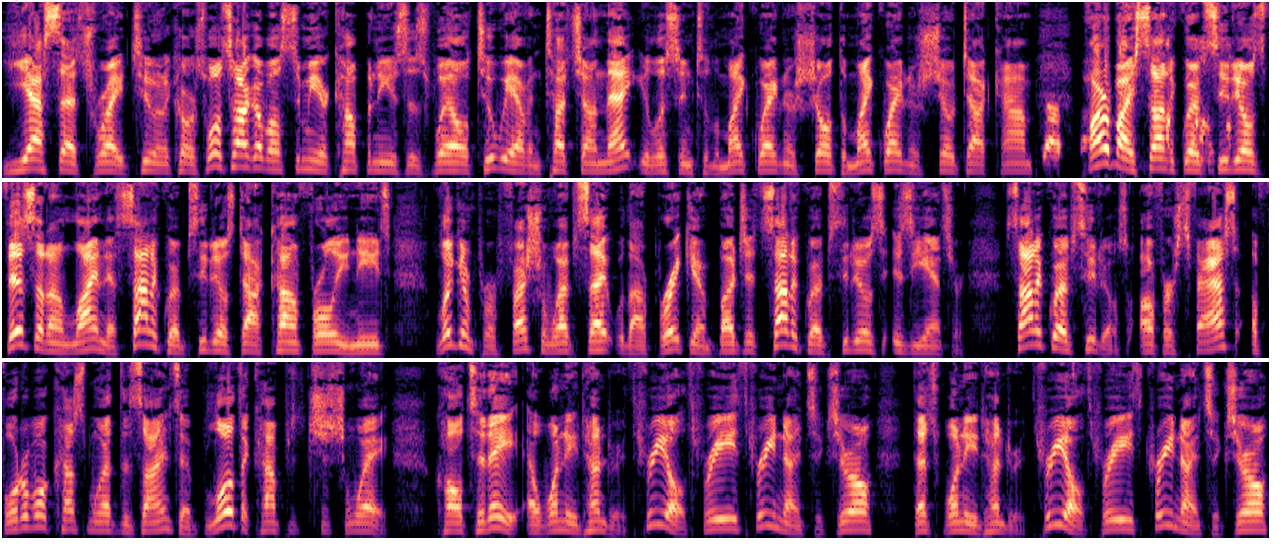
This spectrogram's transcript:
Yes, that's right, too. And of course, we'll talk about some of your companies as well, too. We haven't touched on that. You're listening to the Mike Wagner Show at the MikeWagnerShow.com. Powered by Sonic Web Studios. Visit online at SonicWebStudios.com for all your needs. Looking for a professional website without breaking a budget? Sonic Web Studios is the answer. Sonic Web Studios offers fast, affordable custom web designs that blow the competition away. Call today at 1 800 303 3960. That's 1 800 303 3960. Or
